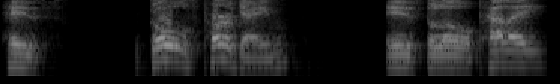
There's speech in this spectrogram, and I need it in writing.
His goals per game is below Pele,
